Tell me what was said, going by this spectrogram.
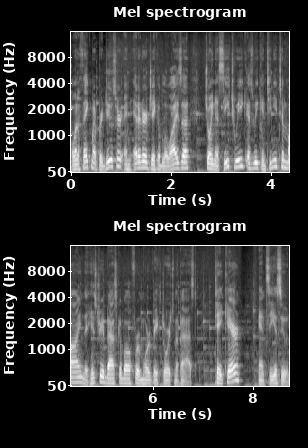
I want to thank my producer and editor, Jacob Loiza. Join us each week as we continue to mine the history of basketball for more great stories from the past. Take care and see you soon.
